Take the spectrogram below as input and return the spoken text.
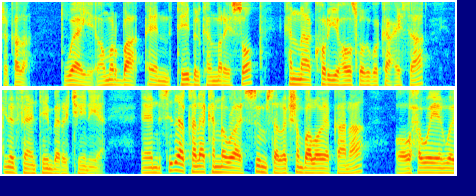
shaqada. Waaye oo marba tablekan marayso kanna kor iyo hoos baad uga kacaysaa inaad fahanteen baan rajeynayaa sidoo kale kanna waa zoom selection baa loo yaqaanaa oo waxa weeyaan waa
